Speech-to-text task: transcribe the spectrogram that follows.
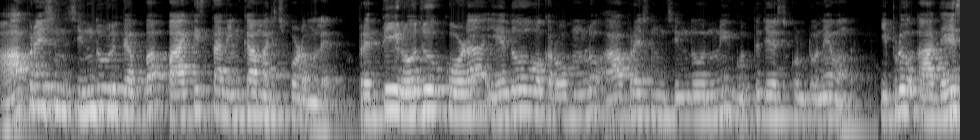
ఆపరేషన్ సింధూర్ దెబ్బ పాకిస్తాన్ ఇంకా మర్చిపోవడం లేదు. ప్రతిరోజు కూడా ఏదో ఒక రూపంలో ఆపరేషన్ సింధూర్ని గుర్తు చేసుకుంటూనే ఉంది. ఇప్పుడు ఆ దేశ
